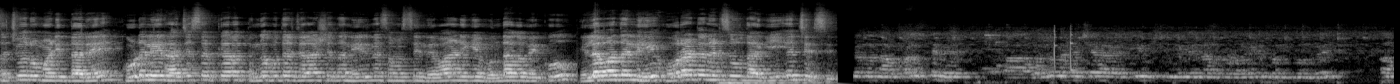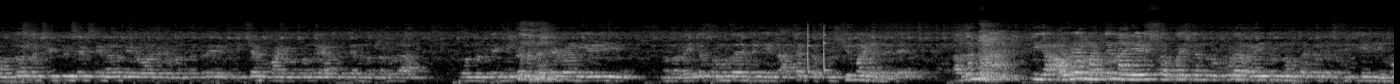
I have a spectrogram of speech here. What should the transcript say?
ಸಚಿವರು ಮಾಡಿದ್ದಾರೆ. ಕೂಡಲೇ ರಾಜ್ಯ ಸರ್ಕಾರ ತುಂಗಭದ್ರಾ ಜಲಾಶಯದ ನೀರಿನ ಸಮಸ್ಯೆ ನಿರ್ವಹಣೆಗೆ ಮುಂದಾಗಬೇಕು. ಇಲ್ಲವಾದಲ್ಲಿ ಹೋರಾಟ ನಡೆಸುವುದಾಗಿ ಎಚ್ಚರಿಸಿದರು ಇದನ್ನು ನಾವು ಕಳಿಸ್ತೇವೆ ಆ, ಒಂದೂವರೆ ಲಕ್ಷ ಟಿ ಎಂ ಸಿ ಏನಾದರೂ ಹೊರಗೆ ಬಂತು ಅಂದರೆ ಲಕ್ಷ ಕ್ಯೂಸೆಕ್ಸ್ ಏನಾದರೂ ಏನು ಮಾಡಿದ್ರು ಬಂತಂದರೆ ಟೀಚರ್ಸ್ ಮಾಡಿ ತೊಂದರೆ ಆಗುತ್ತೆ ಅನ್ನೋದನ್ನ ಒಂದು ಟೆಕ್ನಿಕಲ್ ವಿಷಯಗಳನ್ನು ಹೇಳಿ ನಮ್ಮ ರೈತ ಸಮುದಾಯದಲ್ಲಿ ಆತಂಕ ಸೃಷ್ಟಿ ಮಾಡಿದ್ದಾರೆ. ಅದನ್ನ ಈಗ ಅವರೇ ಮತ್ತೆ ನಾನು ಹೇಳಿ ತಪ್ಪಾಯ್ತಂದ್ರೂ ಕೂಡ ರೈತರು ನಂಬತಕ್ಕಂಥ ಸ್ಥಿತಿಯಲ್ಲಿ ಇಲ್ಲ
